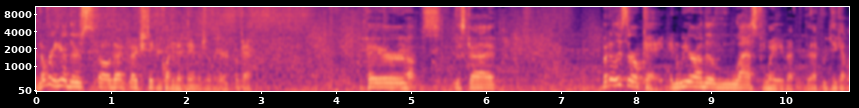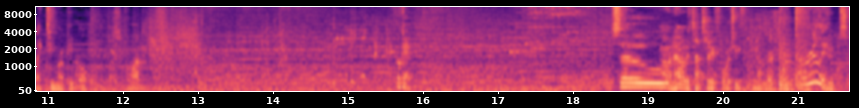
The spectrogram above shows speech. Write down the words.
And over here, there's. Oh, they're actually taking quite a bit of damage over here. Okay. Repair this guy. But at least they're okay. And we are on the last wave after, the, after we take out like two more people. Hold on. Okay. So. Oh no, it's actually a 423 number. Oh, really? Oops.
